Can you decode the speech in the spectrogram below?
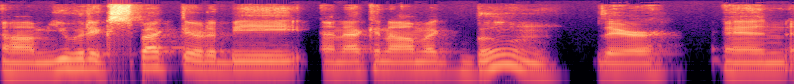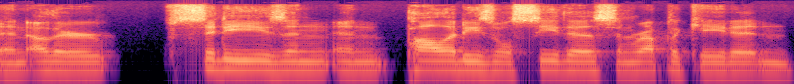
Um, you would expect there to be an economic boon there, and and other cities and and polities will see this and replicate it, and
